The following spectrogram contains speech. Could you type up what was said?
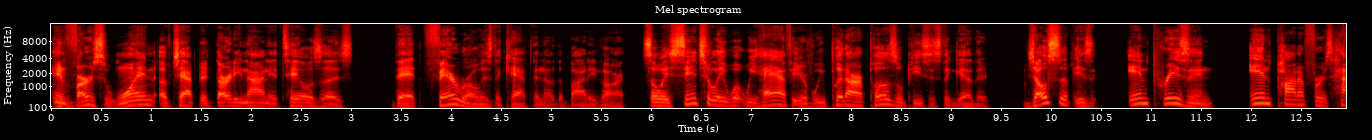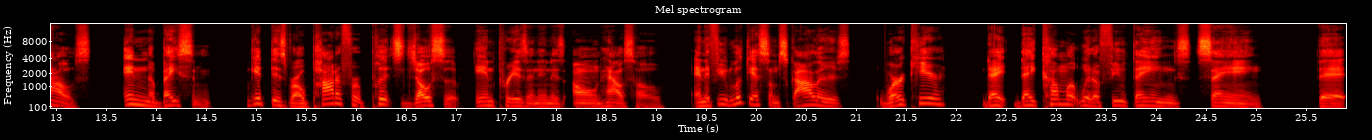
in verse 1 of chapter 39, it tells us that Pharaoh is the captain of the bodyguard. So essentially, what we have here, if we put our puzzle pieces together, Joseph is in prison in Potiphar's house in the basement. Get this, bro. Potiphar puts Joseph in prison in his own household. And if you look at some scholars' work here, they they come up with a few things saying that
